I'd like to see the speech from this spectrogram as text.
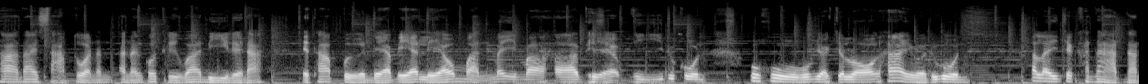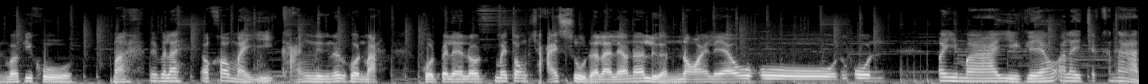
ถ้าได้ 3 ตัวนั้น อันนั้นก็ถือว่าดีเลยนะ แต่ถ้าเปิดแบบแอดแล้วมันไม่มาแบบนี้ทุกคน โอ้โห ผมอยากจะร้องไห้ว่ะทุกคน อะไรจะขนาดนั้นวะพี่ครู มาไม่เป็นไร เอาเข้าใหม่อีกครั้งหนึ่งนะทุกคนมากดไปเลยเราไม่ต้องใช้สูตรอะไรแล้วนะ เหลือน้อยแล้ว โอ้โห ทุกคน ไม่มาอีกแล้วอะไรจะขนาด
